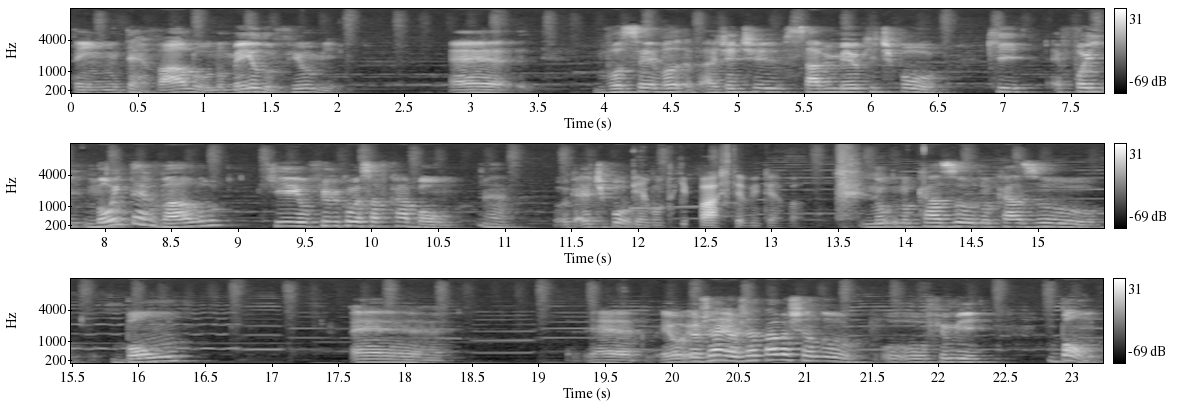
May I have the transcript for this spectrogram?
tem intervalo no meio do filme, é, você a gente sabe meio que tipo que foi no intervalo que o filme começou a ficar bom. É. É tipo, Pergunta que parte teve o intervalo. no, no caso, no caso bom, é, é, eu, eu já eu já tava achando o, o filme bom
